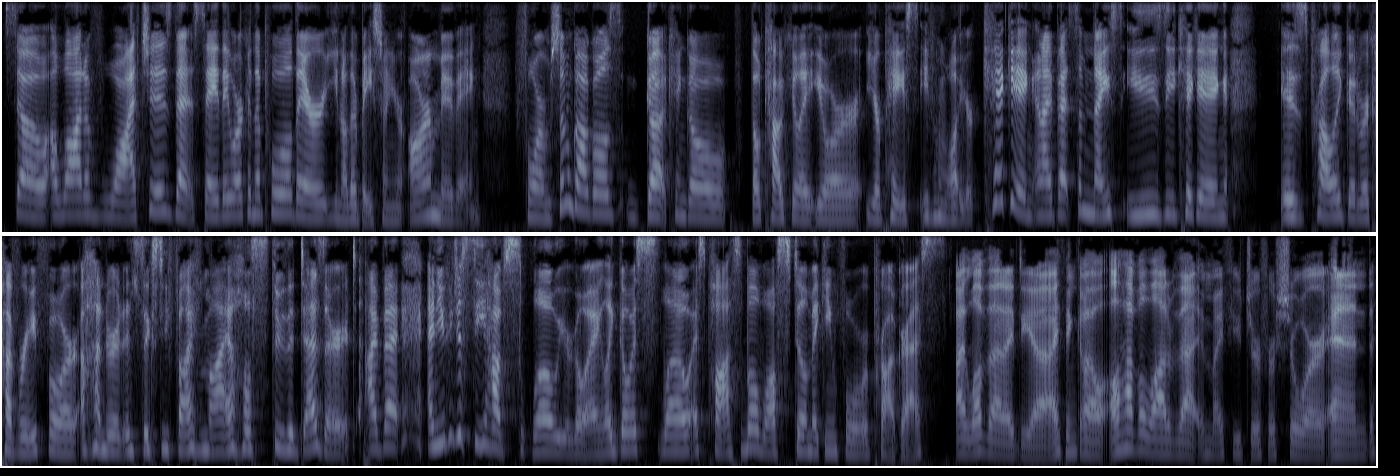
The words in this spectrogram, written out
So a lot of watches that say they work in the pool, they're, you know, they're based on your arm moving. Form swim goggles gut can go they'll calculate your your pace even while you're kicking and I bet some nice easy kicking is probably good recovery for 165 miles through the desert. I bet. And you can just see how slow you're going. Like go as slow as possible while still making forward progress. I love that idea. I think I'll I'll have a lot of that in my future for sure. And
